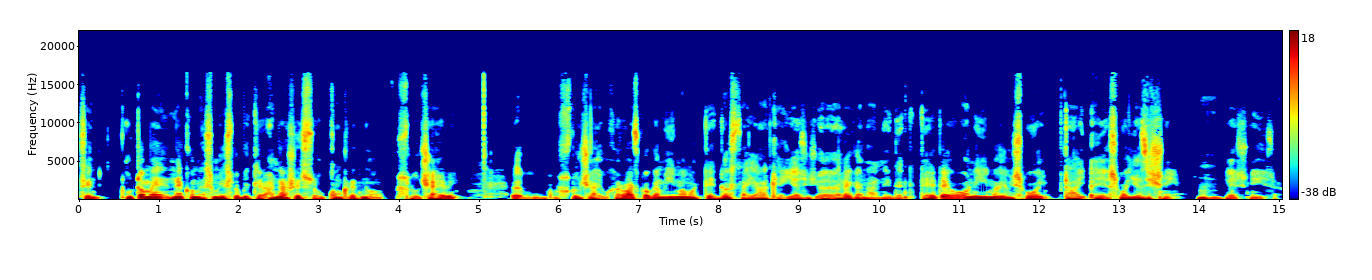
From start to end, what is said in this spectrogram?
se u tome nekome smislu biti, a naši su konkretno slučajevi, e, u slučaju Hrvatskoga mi imamo te dosta jake jezič, e, regionalne identitete, oni imaju svoj, taj, e, svoj jezični, mm jezični izraz.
